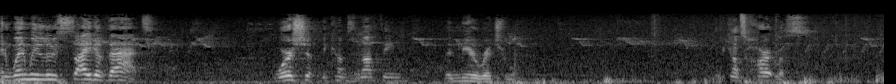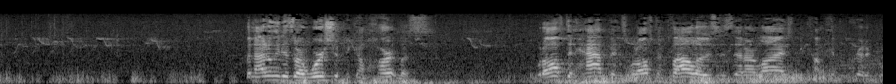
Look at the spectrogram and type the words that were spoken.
And when we lose sight of that, worship becomes nothing than mere ritual. It becomes heartless. But not only does our worship become heartless, what often happens, what often follows, is that our lives become hypocritical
